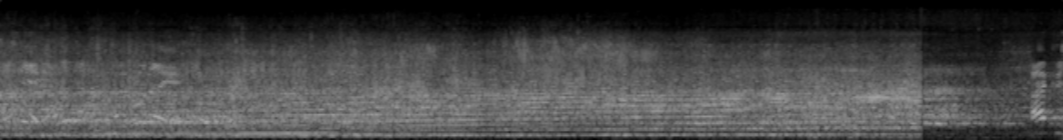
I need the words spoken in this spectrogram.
そしてコーナーへ各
